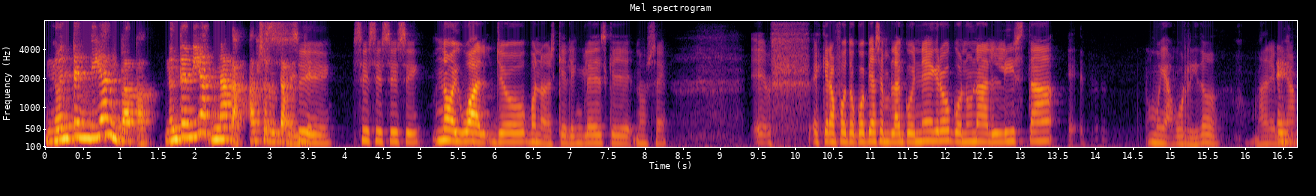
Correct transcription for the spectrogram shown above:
no entendía ni papa, no entendía nada, absolutamente. Sí, sí, sí, sí, sí. No, igual, yo, bueno, es que el inglés que, no sé. Eh, es que eran fotocopias en blanco y negro con una lista eh, muy aburrido. madre mía.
